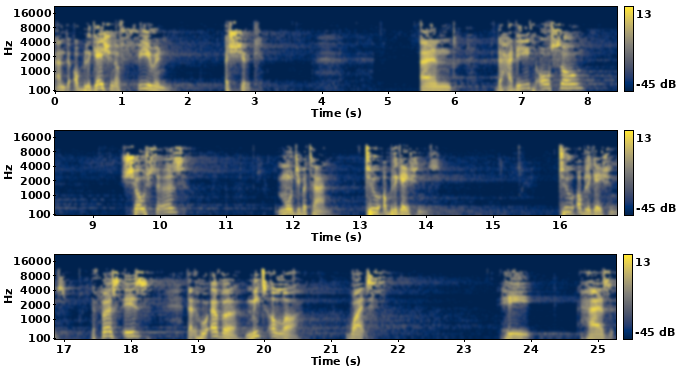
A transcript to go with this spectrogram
and the obligation of fearing a shirk. And the hadith also shows to us mujibatan, two obligations. Two obligations. The first is that whoever meets Allah whilst he has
